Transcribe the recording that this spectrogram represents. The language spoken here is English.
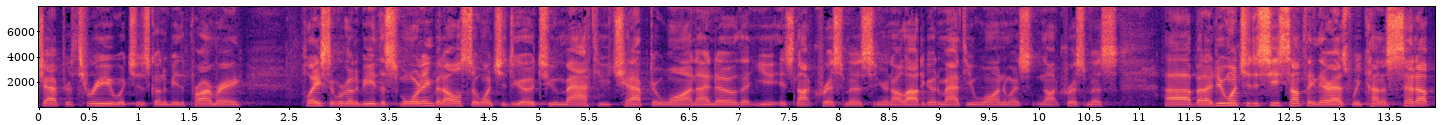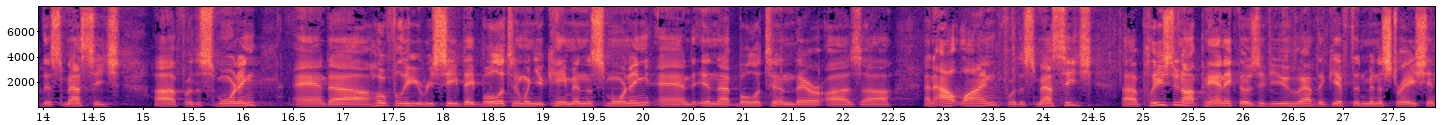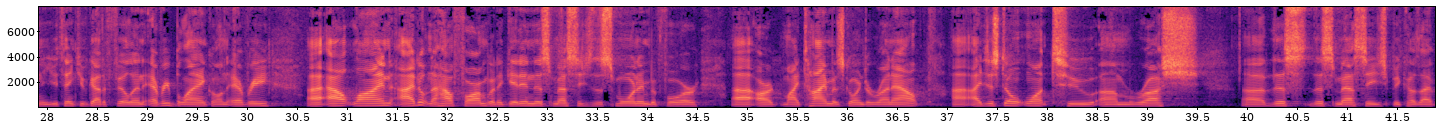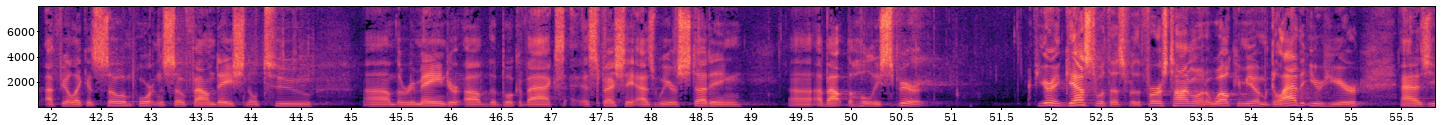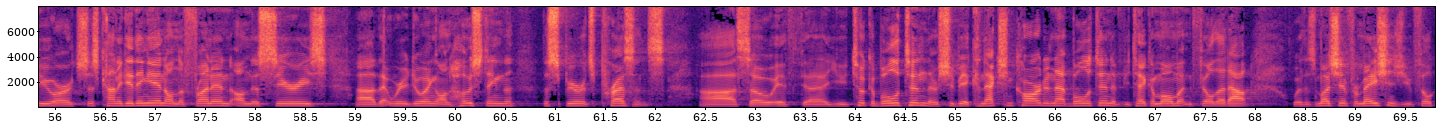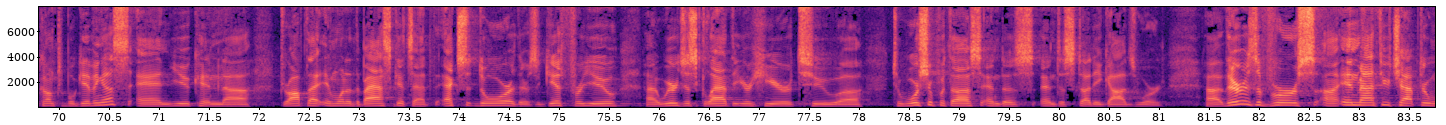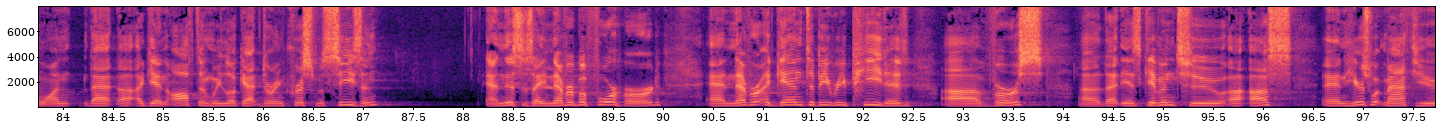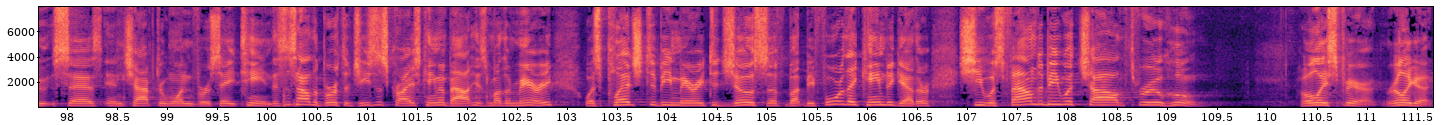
chapter 3, which is going to be the primary place that we're going to be this morning, but I also want you to go to Matthew chapter 1. I know that you, it's not Christmas and you're not allowed to go to Matthew 1 when it's not Christmas, uh, but I do want you to see something there as we kind of set up this message uh, for this morning. And uh, hopefully, you received a bulletin when you came in this morning, and in that bulletin, there is uh, an outline for this message. Uh, please do not panic. Those of you who have the gift administration, you think you've got to fill in every blank on every uh, outline. I don't know how far I'm going to get in this message this morning before uh, our, my time is going to run out. Uh, I just don't want to um, rush uh, this, this message because I, I, feel like it's so important, so foundational to um, the remainder of the book of Acts, especially as we are studying uh, about the Holy Spirit. If you're a guest with us for the first time, I want to welcome you. I'm glad that you're here as you are just kind of getting in on the front end on this series uh, that we're doing on hosting the, the Spirit's presence. Uh, so if uh, you took a bulletin, there should be a connection card in that bulletin. If you take a moment and fill that out with as much information as you feel comfortable giving us, and you can uh, drop that in one of the baskets at the exit door. There's a gift for you. Uh, we're just glad that you're here to, uh, to worship with us and to, and to study God's Word. Uh, there is a verse uh, in Matthew chapter 1 that, uh, again, often we look at during Christmas season, and this is a never before heard and never again to be repeated verse that is given to us and here's what Matthew says in chapter 1, verse 18. This is how the birth of Jesus Christ came about. His mother Mary was pledged to be married to Joseph, but before they came together, she was found to be with child through whom? Holy Spirit. Really good.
